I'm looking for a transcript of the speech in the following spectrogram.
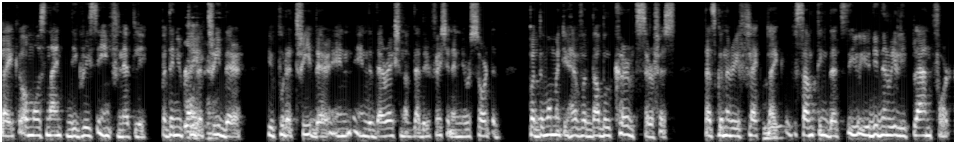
like almost 90 degrees infinitely but then you put Right, a right. tree there you put a tree there in in the direction of that reflection and you're sorted but the moment you have a double curved surface that's going to reflect Mhm. like something that's you, you didn't really plan for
